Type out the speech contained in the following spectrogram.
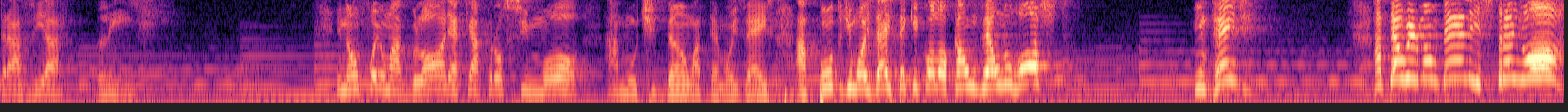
trazia lei. E não foi uma glória que aproximou a multidão até Moisés, a ponto de Moisés ter que colocar um véu no rosto. Entende? Até o irmão dele estranhou,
